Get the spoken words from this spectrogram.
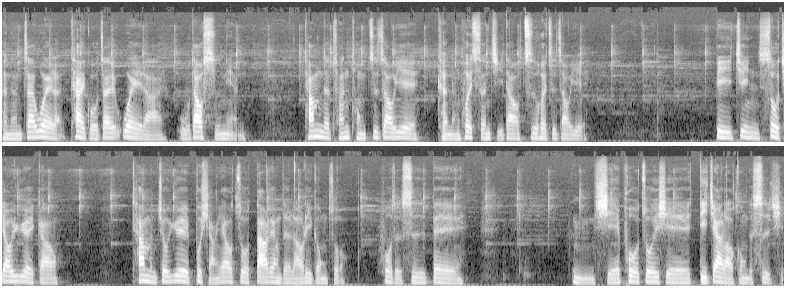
可能在未来，泰国在未来五到十年，他们的传统制造业可能会升级到智慧制造业。毕竟受教育越高，他们就越不想要做大量的劳力工作，或者是被嗯胁迫做一些低价劳工的事情。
